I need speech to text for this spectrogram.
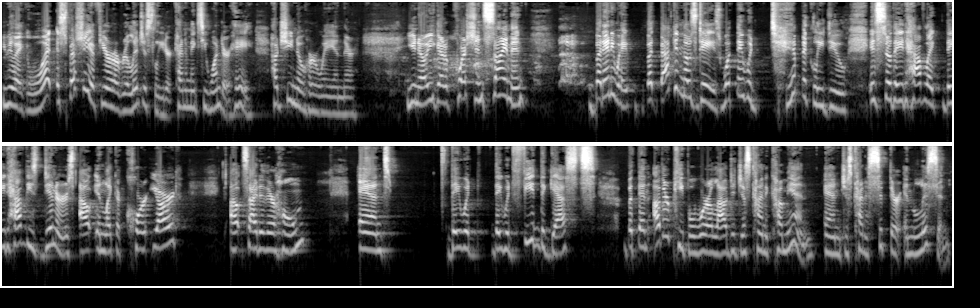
You'd be like, what? Especially if you're a religious leader, kind of makes you wonder, hey, how'd she know her way in there? You know, you got to question Simon but anyway, but back in those days, what they would typically do is so they'd have like, they'd have these dinners out in like a courtyard outside of their home. And they would, they would feed the guests, but then other people were allowed to just kind of come in and just kind of sit there and listen.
